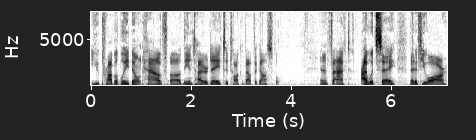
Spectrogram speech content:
you probably don't have uh, the entire day to talk about the gospel. And in fact, I would say that if you are,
